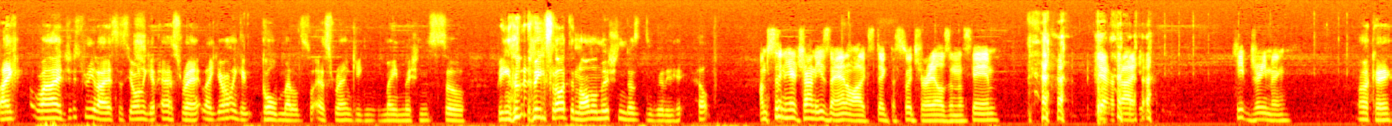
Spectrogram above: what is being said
Like, what I just realized is you only get S rank, like you only get gold medals for S ranking main missions. So being being slow at the normal mission doesn't really help. I'm sitting here trying to use the analog stick to switch rails in this game. Yeah, right. Keep dreaming. Okay,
